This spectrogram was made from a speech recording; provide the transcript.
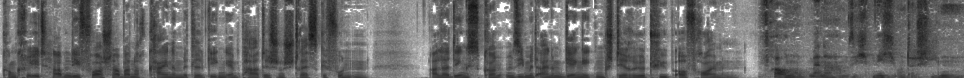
Konkret haben die Forscher aber noch keine Mittel gegen empathischen Stress gefunden. Allerdings konnten sie mit einem gängigen Stereotyp aufräumen. Frauen und Männer haben sich nicht unterschieden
